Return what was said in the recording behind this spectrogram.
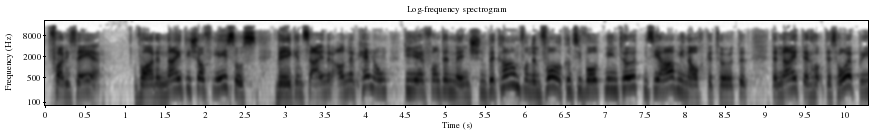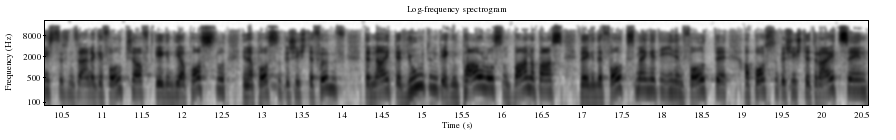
Pharisäer waren neidisch auf Jesus wegen seiner Anerkennung, die er von den Menschen bekam, von dem Volk. Und sie wollten ihn töten. Sie haben ihn auch getötet. Der Neid des Hohepriesters und seiner Gefolgschaft gegen die Apostel in Apostelgeschichte 5. Der Neid der Juden gegen Paulus und Barnabas wegen der Volksmenge, die ihnen folgte. Apostelgeschichte 13.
